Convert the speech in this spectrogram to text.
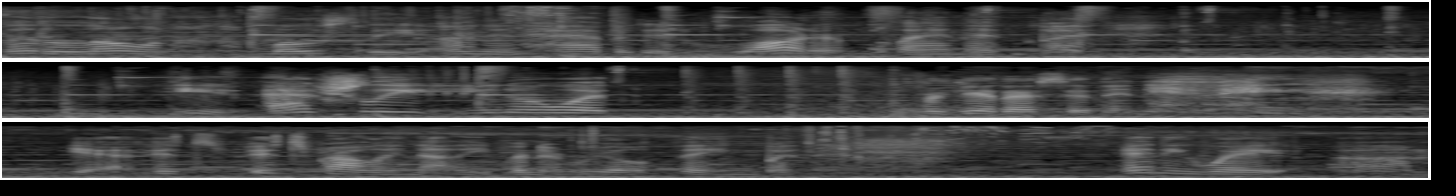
let alone on a mostly uninhabited water planet, but you, actually, you know what? Forget I said anything. yeah, it's it's probably not even a real thing, but anyway, um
